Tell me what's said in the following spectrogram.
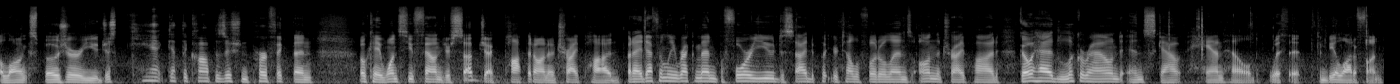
a long exposure, you just can't get the composition perfect, then okay, once you've found your subject, pop it on a tripod. But I definitely recommend before you decide to put your telephoto lens on the tripod, go ahead, look around and scout handheld with it. It can be a lot of fun.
